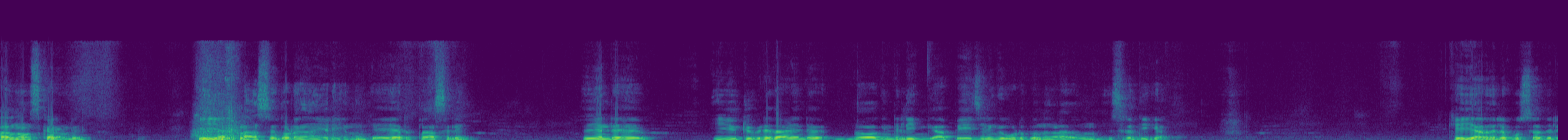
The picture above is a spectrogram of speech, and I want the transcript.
ഹലോ നമസ്കാരമുണ്ട്. കെ ആർ ക്ലാസ് തുടങ്ങാൻ വിചാരിക്കുന്നു. കെ ആർ ക്ലാസ്സിൽ എന്റെ ഈ യൂട്യൂബിന്റെ താഴെ എന്റെ ബ്ലോഗിന്റെ ലിങ്ക് ആ പേജ് ലിങ്ക് കൊടുക്കും. നിങ്ങൾ അതൊന്ന് ശ്രദ്ധിക്കുക. കെ ആർ എന്നുള്ള പുസ്തകത്തിൽ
